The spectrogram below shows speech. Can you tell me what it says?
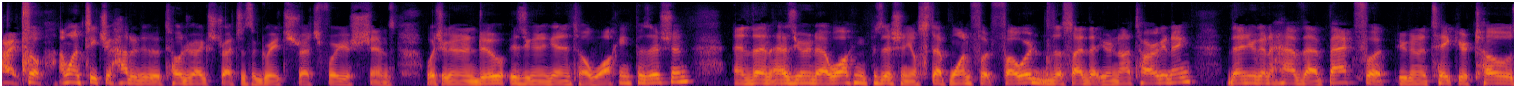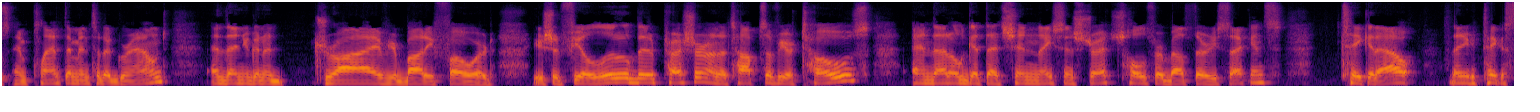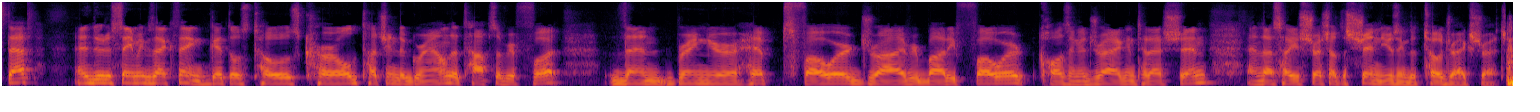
All right, so I want to teach you how to do the toe drag stretch. It's a great stretch for your shins. What you're going to do is you're going to get into a walking position, and then as you're in that walking position, you'll step one foot forward, the side that you're not targeting. Then you're going to have that back foot. You're going to take your toes and plant them into the ground, and then you're going to drive your body forward. You should feel a little bit of pressure on the tops of your toes, and that'll get that shin nice and stretched. Hold for about 30 seconds. Take it out then you can take a step and do the same exact thing. Get those toes curled, touching the ground, the tops of your foot. Then bring your hips forward, drive your body forward, causing a drag into that shin. And that's how you stretch out the shin using the toe drag stretch.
